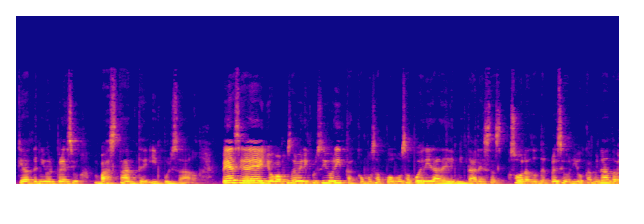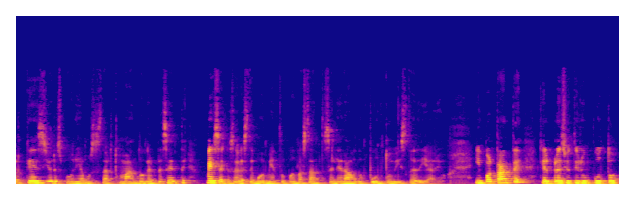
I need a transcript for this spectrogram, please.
que ha tenido el precio bastante impulsado. Pese a ello, vamos a ver inclusive ahorita cómo vamos a poder ir a delimitar estas horas donde el precio ha venido caminando, a ver qué decisiones podríamos estar tomando en el presente, pese a que se ve este movimiento pues bastante acelerado de un punto de vista diario. Importante que el precio tire un punto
